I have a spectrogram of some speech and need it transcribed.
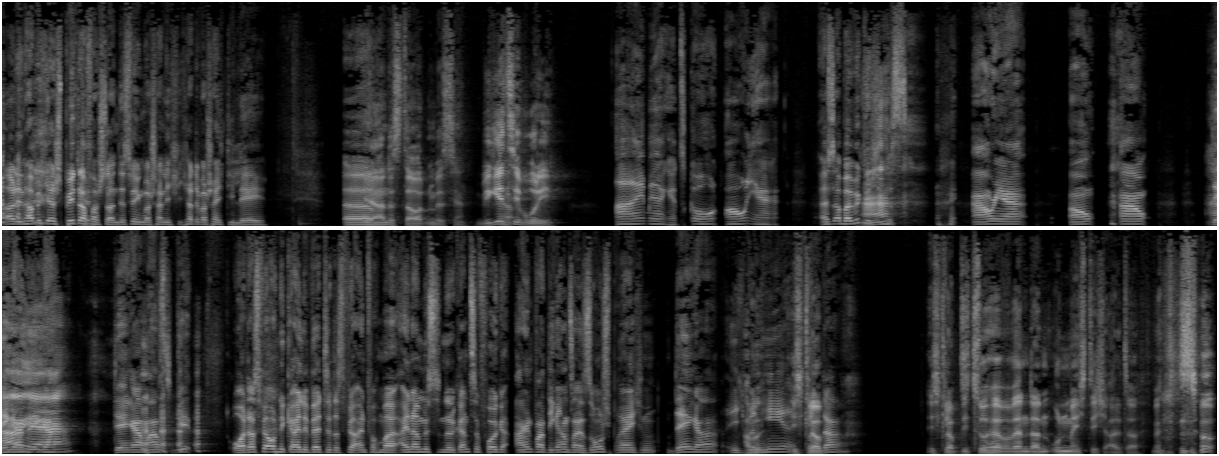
Ah, den habe ich ja später verstanden, deswegen wahrscheinlich, ich hatte wahrscheinlich Delay. Ähm, ja, das dauert ein bisschen. Wie geht's dir, Brudi? Ei, mir geht's gut. Oh yeah. also aber wirklich, Ah. das, au ja, au, au, Digga, Ah, Digga, ja. Digga, was geht? Oh, das wäre auch eine geile Wette, dass wir einfach mal, einer müsste eine ganze Folge einfach die ganze Zeit so sprechen. Digga, ich Aber bin hier, ich, ich glaub- bin da. Ich glaube, die Zuhörer werden dann unmächtig, Alter. So,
